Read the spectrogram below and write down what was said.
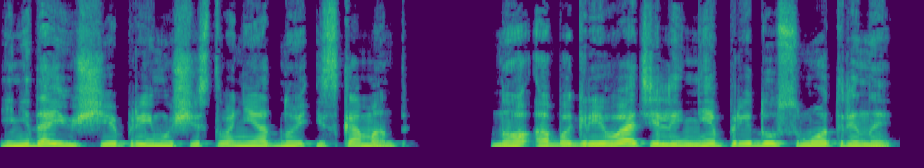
и не дающее преимущества ни одной из команд, но обогреватели не предусмотрены,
